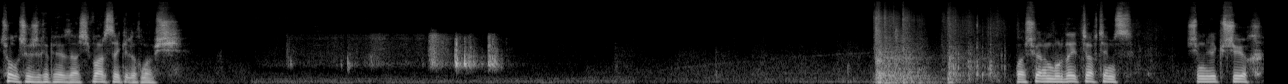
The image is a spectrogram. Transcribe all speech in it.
Çoluk çocuk hep evde aç. Varsa iki lokma bir şey. Başkanım burada etraf temiz. Şimdilik bir şey yok.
